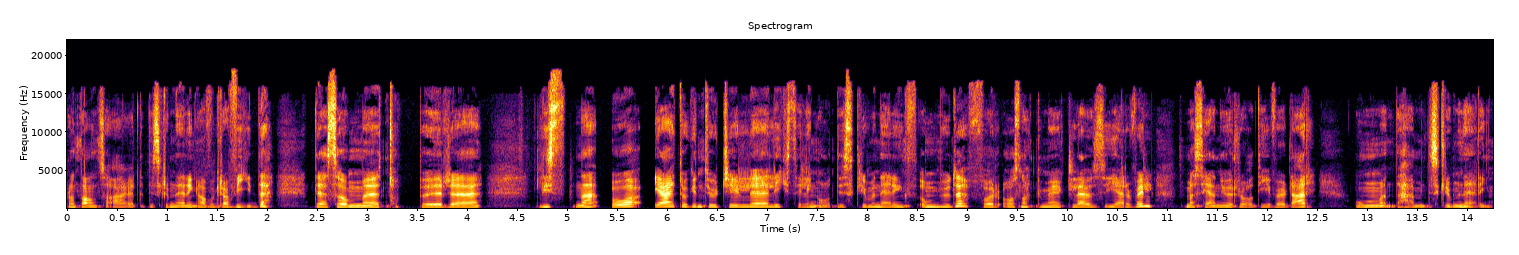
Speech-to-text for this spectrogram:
Blant annet så er det diskriminering av gravide det som eh, topper eh, listene. Og jeg tok en tur til Likestilling- og diskrimineringsombudet for å snakke med Klaus Jervel, som er seniorrådgiver der, om det her med diskriminering.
